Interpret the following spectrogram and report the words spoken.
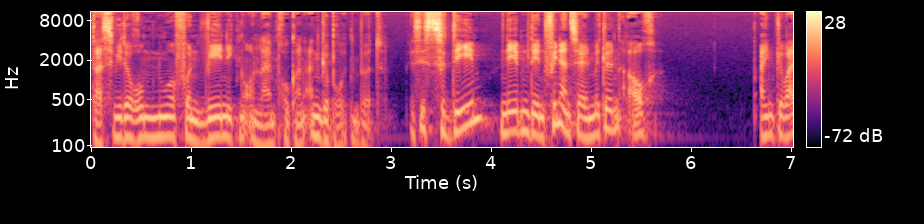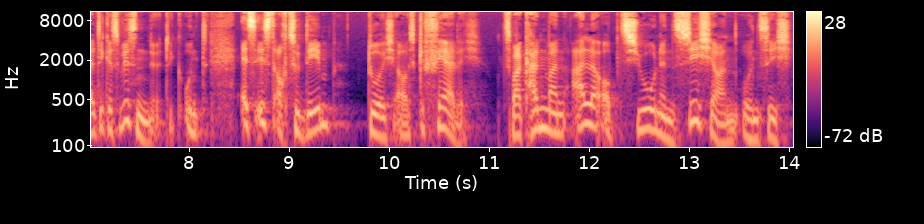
das wiederum nur von wenigen Online-Brokern angeboten wird. Es ist zudem neben den finanziellen Mitteln auch ein gewaltiges Wissen nötig und es ist auch zudem durchaus gefährlich. Zwar kann man alle Optionen sichern und sich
